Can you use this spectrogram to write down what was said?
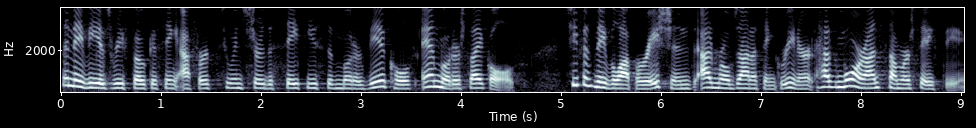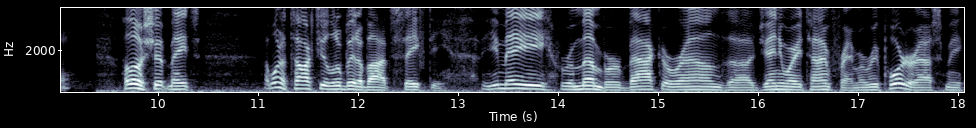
The Navy is refocusing efforts to ensure the safe use of motor vehicles and motorcycles. Chief of Naval Operations Admiral Jonathan Greenert has more on summer safety. Hello shipmates. I want to talk to you a little bit about safety. You may remember back around the January timeframe, a reporter asked me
